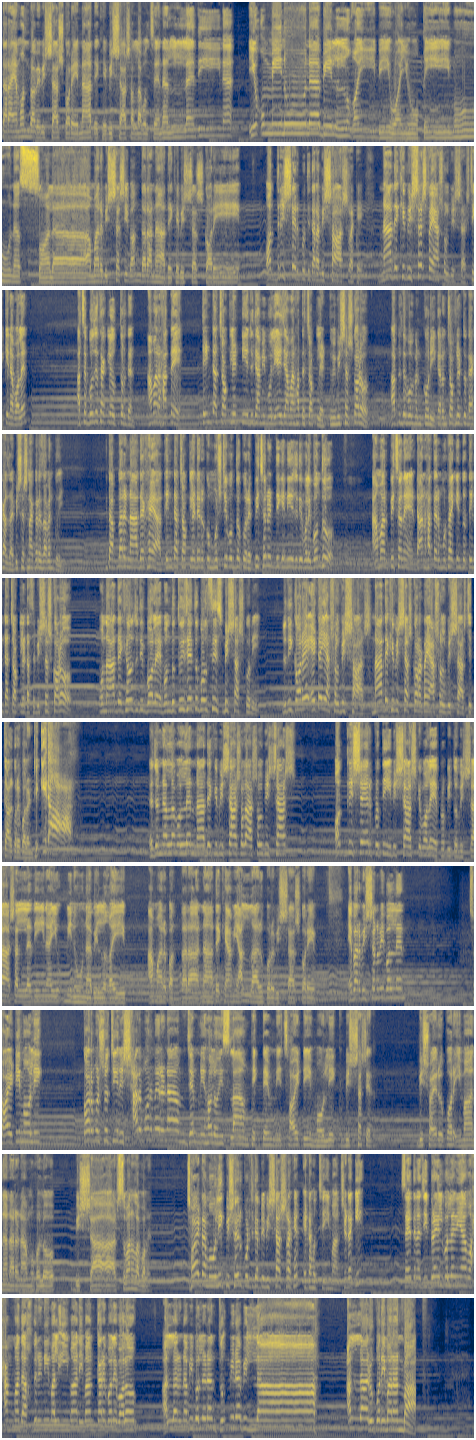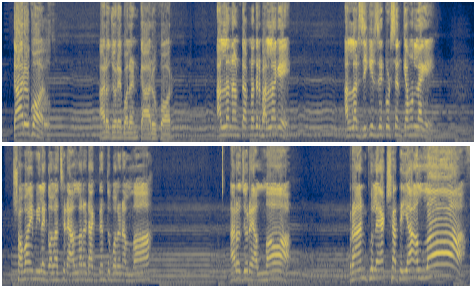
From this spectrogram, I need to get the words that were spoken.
তারা এমন ভাবে বিশ্বাস করে, না দেখে বিশ্বাস আল্লাহ বলছেন ইউমিনুনা বিল গায়বি ওয়া আমার বিশ্বাসী বান্দারা না দেখে বিশ্বাস করে। অদৃশ্যের প্রতি তারা বিশ্বাস রাখে। না দেখে বিশ্বাসটাই আসল বিশ্বাস। ঠিক কিনা বলেন? আচ্ছা বুঝে থাকলে উত্তর দেন। আমার হাতে তিনটা চকলেট নিয়ে যদি আমি বলি, এই যে আমার হাতে চকলেট, তুমি বিশ্বাস করো? আপনি তো বলবেন, করি, কারণ চকলেট তো দেখা যায়। বিশ্বাস না করে যাবেন কই? কিন্তু আপনারা না দেখায়া তিনটা চকলেট এরকম মুষ্টিবদ্ধ করে পিছনের দিকে নিয়ে যদি বলি, বন্ধু, আমার পিছনে ডান হাতের মুঠায় কিন্তু তিনটা চকলেট আছে, বিশ্বাস করো? ও না দেখেও যদি বলে, বন্ধু, তুই যেহেতু বলছিস, বিশ্বাস করি। যদি করে, এটাই আসল বিশ্বাস। না দেখে বিশ্বাস করাটাই আসল বিশ্বাস, চিৎকার করে বলেন, ঠিক এজন্য আল্লাহ বললেন, না দেখে বিশ্বাস হলো আসল বিশ্বাস। অদৃশ্যের প্রতি বিশ্বাসকে বলে প্রকৃত বিশ্বাস। গায়ব। আমার বান্দারা, না দেখে আমি আল্লাহর উপর বিশ্বাস করে। এবার বিশ্বনবী বললেন, ছয়টি মৌলিক কর্মসূচির সারমর্মের নাম যেমনি হলো ইসলাম, ঠিক তেমনি ছয়টি মৌলিক বিশ্বাসের বিষয়ের উপর ইমান আনার নাম হলো বিশ্বাস। বলেন, ছয়টা মৌলিক বিষয়ের উপর যদি আপনি বিশ্বাস রাখেন, এটা হচ্ছে ইমান সেটা কি? সৈয়দনা জিব্রাইল বললেন, ইয়া মুহাম্মদ, আখবিরনি মাল ঈমান। ঈমান কারে বলে বলো? আল্লাহর নবী বললেন বিল্লাহ। আল্লাহর উপর ঈমান আনবা। কার উপর? আরও জোরে বলেন, কার উপর? আল্লাহ নামটা আপনাদের ভালো লাগে? আল্লাহর জিকির যে করছেন কেমন লাগে? সবাই মিলে গলা ছেড়ে আল্লাহরে ডাক দেন তো বলেন, আল্লাহ। আরও জোরে, আল্লাহ। প্রাণ খুলে একসাথে, ইয়া আল্লাহ।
